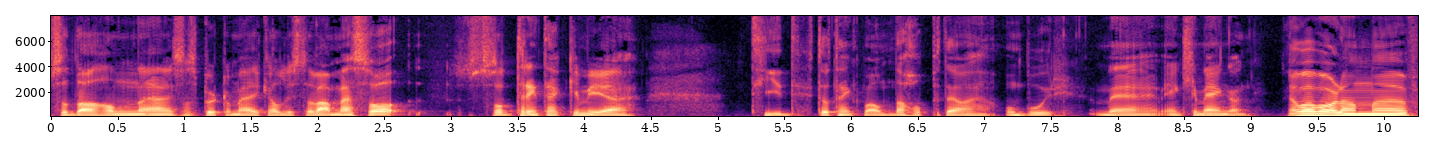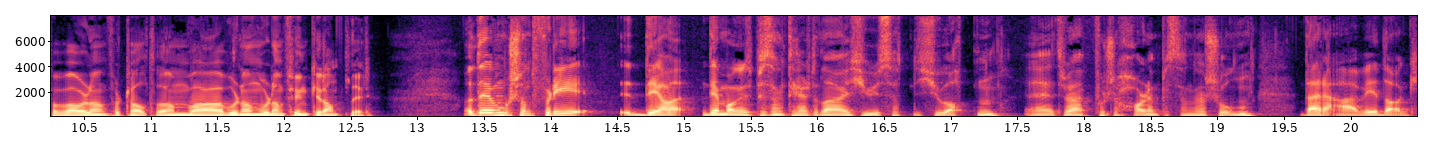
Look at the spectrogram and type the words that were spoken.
så da han liksom spurte om jeg ikke hadde lyst til å være med, så, så trengte jeg ikke mye tid til å tenke meg om. Da hoppet jeg om bord egentlig med en gang. Ja, hva, var det han, hva var det han fortalte deg om? Hva, hvordan, hvordan funker Antler? Og det er morsomt fordi det, det Magnus presenterte da i 2017-2018, eh, jeg tror jeg fortsatt har den presentasjonen, der er vi i dag.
